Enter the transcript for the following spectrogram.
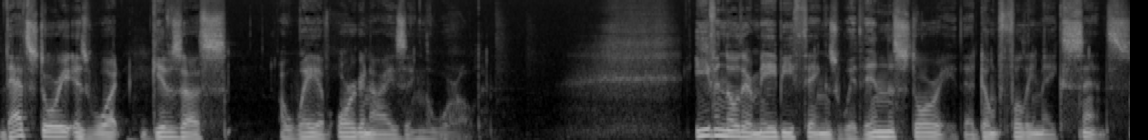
that story is what gives us a way of organizing the world. Even though there may be things within the story that don't fully make sense,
